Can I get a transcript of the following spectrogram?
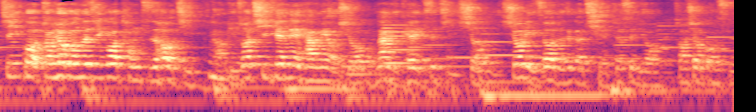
经过装修公司经过通知后几啊，比如说七天内他没有修补，那你可以自己修理。修理之后的这个钱就是由装修公司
